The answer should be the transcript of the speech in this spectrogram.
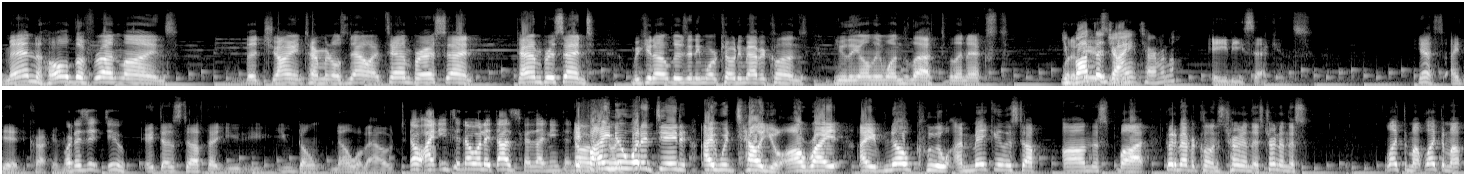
Men, hold the front lines. The giant terminal's now at 10%. 10%. We cannot lose any more Cody Maverick clones. You're the only ones left for the next You bought the appears to be giant terminal? 80 seconds. Yes, I did, Kraken. What does it do? It does stuff that you you, you don't know about. No, I need to know what it does because I need to know. if I knew what it did, I would tell you. All right, I have no clue. I'm making this up on the spot. Go to Maverick Clones. Turn on this. Turn on this. Light them up. Light them up.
